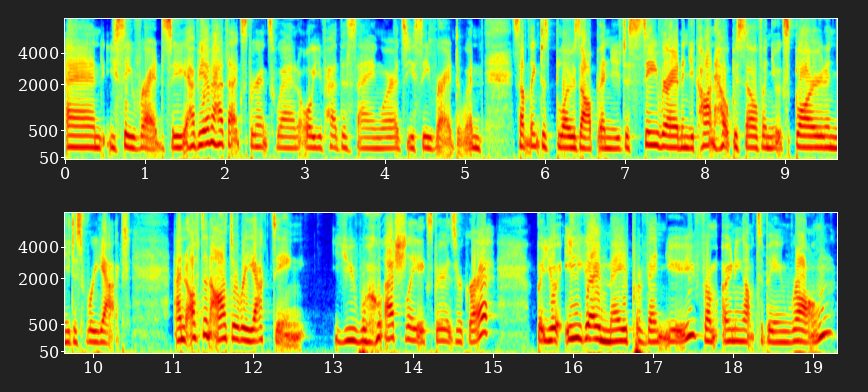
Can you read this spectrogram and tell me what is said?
and you see red. So you, have you ever had that experience when or you've heard the saying where it's you see red when something just blows up and you just see red and you can't help yourself and you explode and you just react. And often after reacting, you will actually experience regret but your ego may prevent you from owning up to being wrong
